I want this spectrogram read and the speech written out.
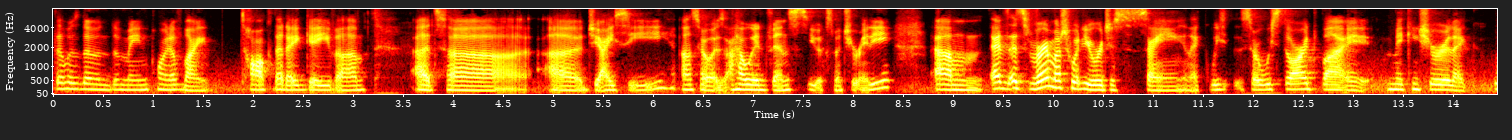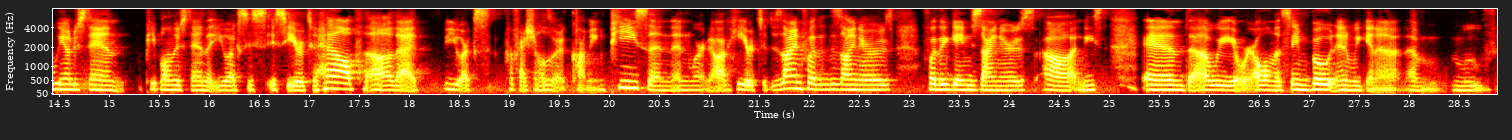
that was the the main point of my talk that I gave um, at uh, uh, GIC. Uh, so as how we advance UX maturity. Um, it's, it's, very much what you were just saying. Like we, so we start by making sure like we understand, people understand that UX is, is here to help. Uh, that UX professionals are coming in peace, and and we're not here to design for the designers, for the game designers uh, at least. And uh, we we're all in the same boat, and we're gonna um, move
